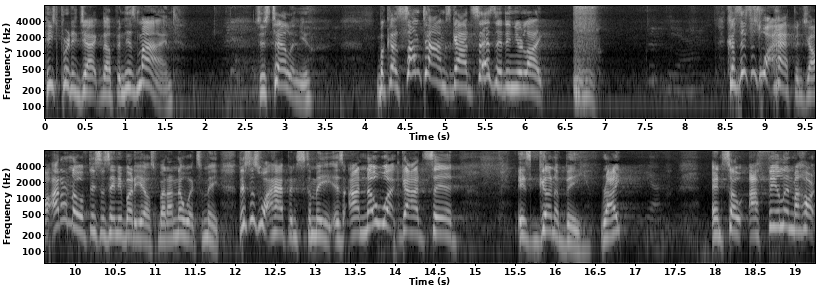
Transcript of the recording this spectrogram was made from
He's pretty jacked up in his mind. Just telling you. Because sometimes God says it and you're like, because this is what happens, y'all. I don't know if this is anybody else, but I know it's me. This is what happens to me is I know what God said is gonna be, right? And so I feel in my heart,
